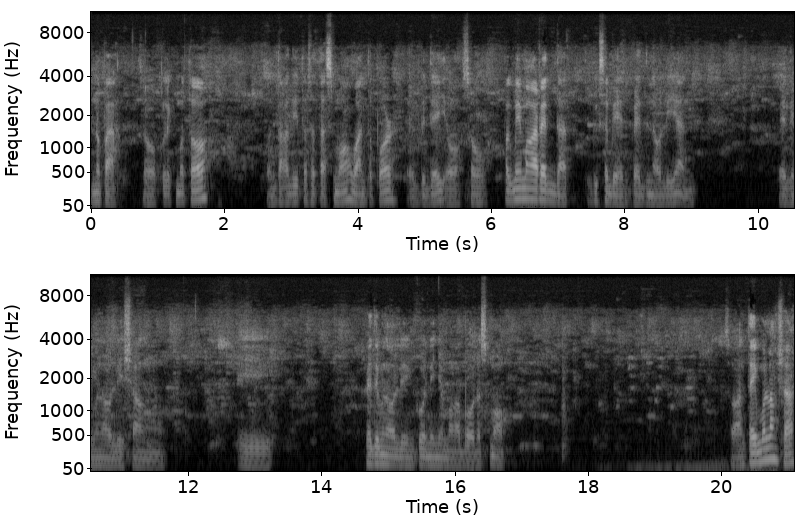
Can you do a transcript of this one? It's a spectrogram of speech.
Ano pa? So, click mo to. Punta ka dito sa task mo. 1 to 4 every day. Oh, so, pag may mga red dot, ibig sabihin, pwede na uli yan. Pwede mo na uli siyang i pwede mo na uli kunin yung mga bonus mo. So, antay mo lang siya.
